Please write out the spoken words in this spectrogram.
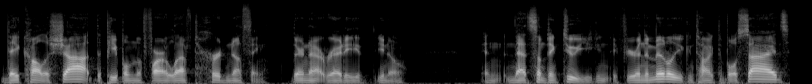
They call a shot. The people in the far left heard nothing. They're not ready, you know. And, and that's something too. You can, if you're in the middle, you can talk to both sides.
